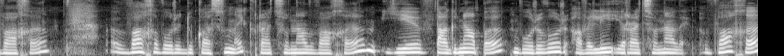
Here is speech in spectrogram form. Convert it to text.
վախը վախը որը դուք ասում եք ռացիոնալ վախը եւ տագնապը որը որ ավելի իրացիոնալ է վախը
